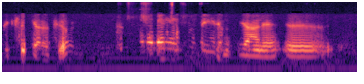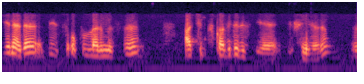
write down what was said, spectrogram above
güçlük yaratıyor. Ama ben mutsuz değilim. Yani e, yine de biz okullarımızı açık tutabiliriz diye düşünüyorum. E,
